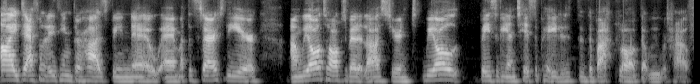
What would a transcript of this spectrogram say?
I definitely think there has been now. Um, at the start of the year, and we all talked about it last year, and we all basically anticipated the, the backlog that we would have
